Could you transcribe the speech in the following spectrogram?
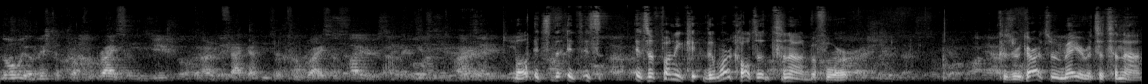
normally a Mishnah trumps the brisa. The fact that these are two brises. Well, it's the, it's it's it's a funny. The word calls it tanan before, because in regards to Meir, it's a tanan.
